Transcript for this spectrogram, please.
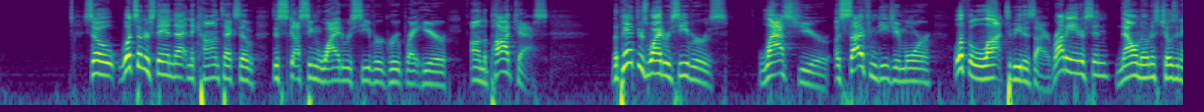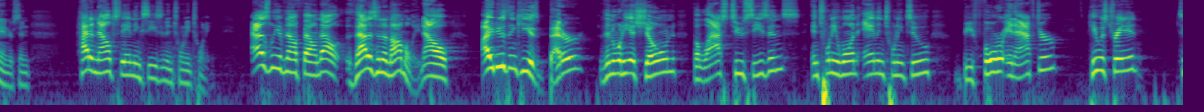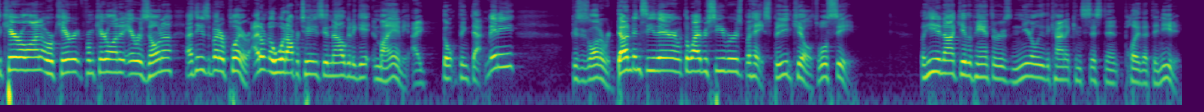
So let's understand that in the context of discussing wide receiver group right here on the podcast. The Panthers wide receivers last year, aside from DJ Moore, left a lot to be desired. Robbie Anderson, now known as Chosen Anderson, had an outstanding season in 2020. As we have now found out, that is an anomaly. Now, I do think he is better than what he has shown the last two seasons in 21 and in 22, before and after he was traded to Carolina or from Carolina to Arizona, I think he's a better player. I don't know what opportunities he's now going to get in Miami. I don't think that many because there's a lot of redundancy there with the wide receivers. But hey, speed kills. We'll see. But he did not give the Panthers nearly the kind of consistent play that they needed.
